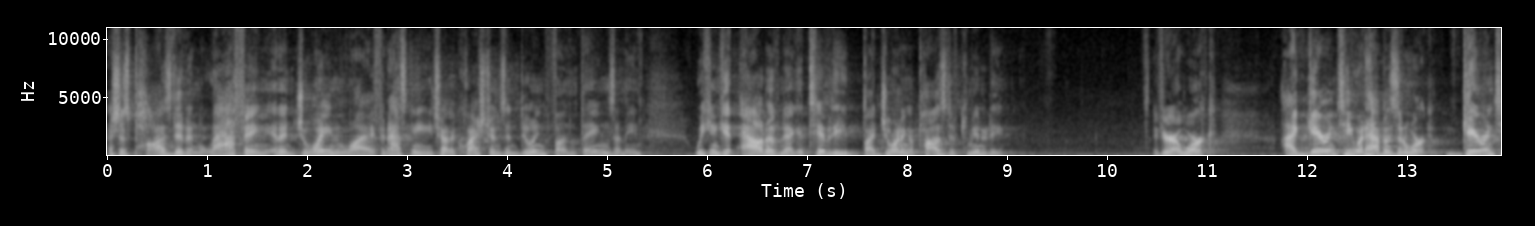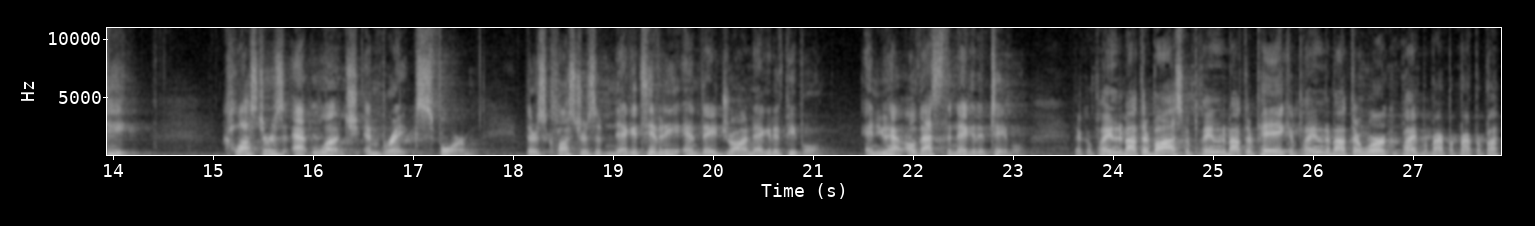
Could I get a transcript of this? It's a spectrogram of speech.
That's just positive and laughing and enjoying life and asking each other questions and doing fun things. I mean, we can get out of negativity by joining a positive community. If you're at work, I guarantee what happens in work. Guarantee. Clusters at lunch and breaks form. There's clusters of negativity and they draw negative people. And you have, oh, that's the negative table. They're complaining about their boss, complaining about their pay, complaining about their work, complaining, blah, blah, blah,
